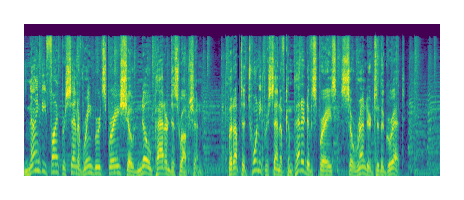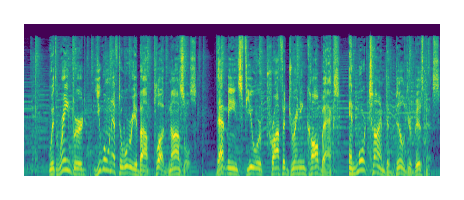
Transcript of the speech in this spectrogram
95% of Rain Bird sprays showed no pattern disruption, but up to 20% of competitive sprays surrendered to the grit. With Rain Bird, you won't have to worry about plugged nozzles. That means fewer profit-draining callbacks and more time to build your business.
